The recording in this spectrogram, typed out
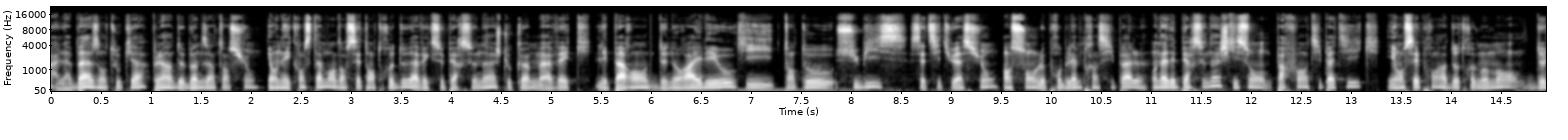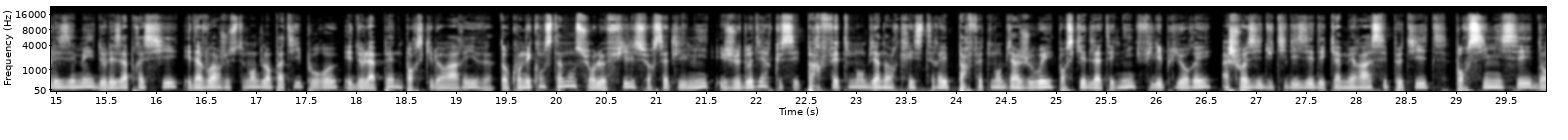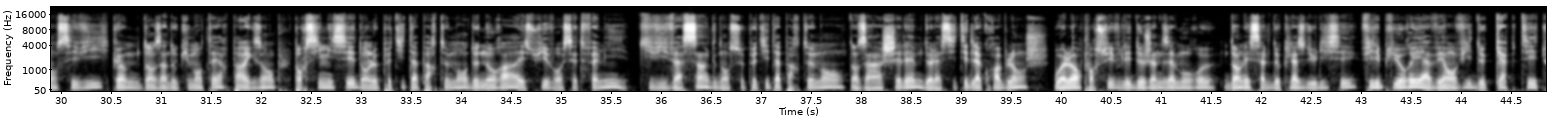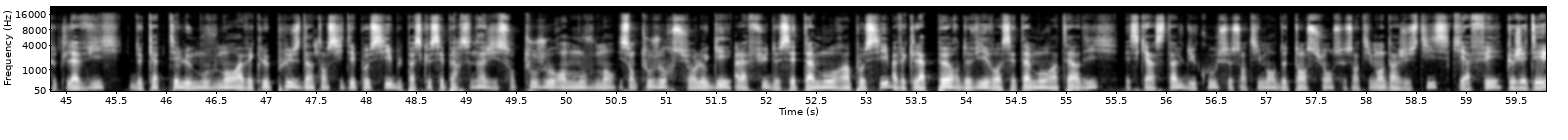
à la base en tout cas, plein de bonnes intentions. Et on est constamment dans cet entre-deux avec ce personnage, tout comme avec les parents de Nora et Léo qui tantôt subissent cette situation, en sont le problème principal. On a des personnages qui sont parfois antipathiques et on s'éprend à d'autres moments de les aimer, de les apprécier et d'avoir justement de l'empathie pour eux et de la peine pour ce qui leur arrive. Donc on est constamment sur le fil, sur cette limite et je dois dire que c'est parfaitement bien orchestré, parfaitement bien joué. Pour ce qui est de la technique, Philippe Lioré a choisi d'utiliser des caméras assez petites pour s'immiscer dans ses vies, comme dans un documentaire par exemple, pour s'immiscer dans le petit appartement de Nora et suivre cette famille qui vivent à 5 dans ce petit appartement, dans un HLM de la cité de la Croix-Blanche, ou alors poursuivre les deux jeunes amoureux dans les salles de classe du lycée. Philippe Lioré avait envie de capter toute la vie, de capter le mouvement avec le plus d'intensité possible parce que ces personnages ils sont toujours en mouvement, ils sont toujours sur le guet à l'affût de cet amour impossible, avec la peur de vivre cet amour interdit, et ce qui installe du coup ce sentiment de tension, ce sentiment d'injustice qui a fait que j'étais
